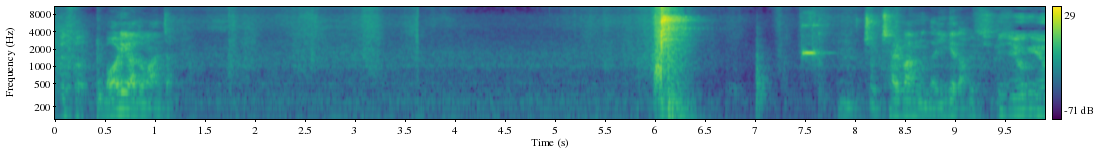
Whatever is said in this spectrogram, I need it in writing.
어땠어? 머리가 너무 안 잡 혀. 음, 축잘 밟는다. 이게 나. 그치, 그치 여기 요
